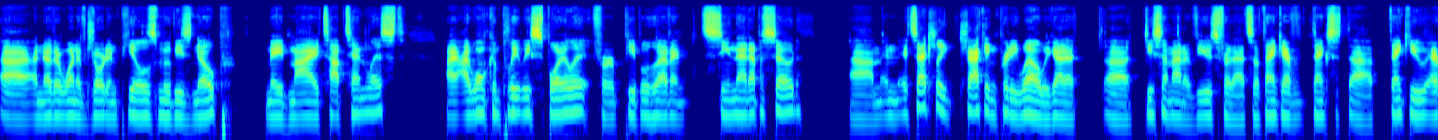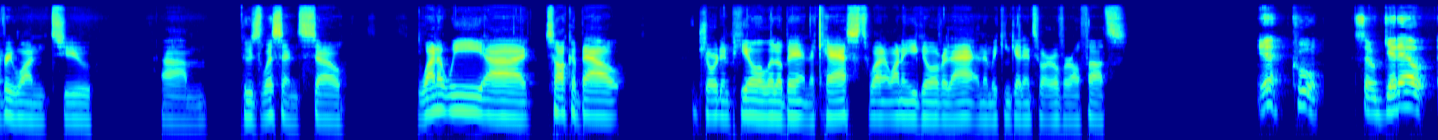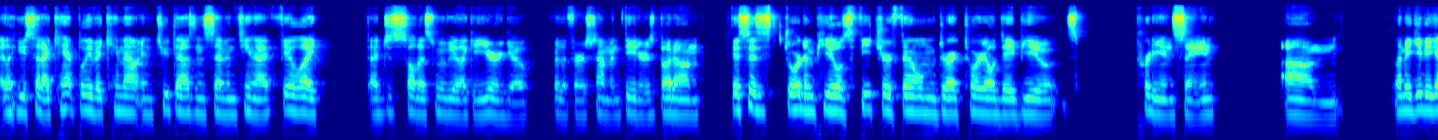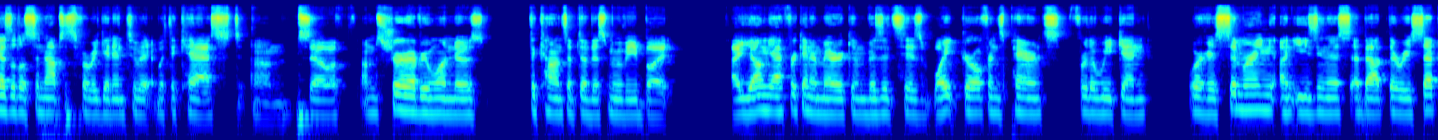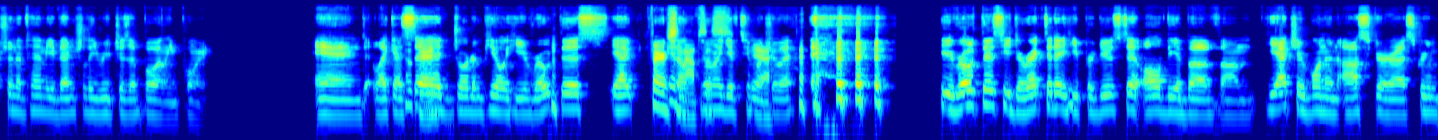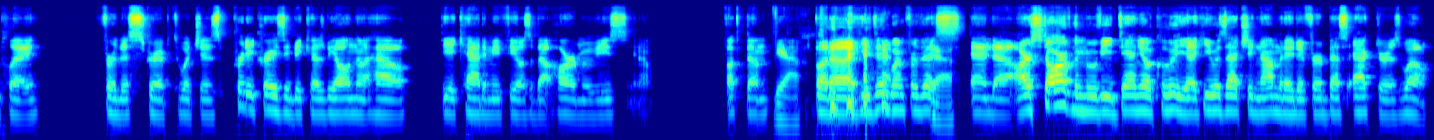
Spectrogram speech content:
uh, another one of Jordan Peele's movies, Nope, made my top ten list. I, I won't completely spoil it for people who haven't seen that episode, um, and it's actually tracking pretty well. We got a, a decent amount of views for that, so thank ev- thanks uh, thank you everyone to um, who's listened. So why don't we uh, talk about Jordan Peele a little bit and the cast? Why don't, why don't you go over that and then we can get into our overall thoughts? Yeah. Cool. So Get Out, like you said, I can't believe it came out in 2017. I feel like I just saw this movie like a year ago for the first time in theaters. But um, this is Jordan Peele's feature film directorial debut. It's pretty insane. Um, let me give you guys a little synopsis before we get into it with the cast. Um, so I'm sure everyone knows the concept of this movie, but a young African American visits his white girlfriend's parents for the weekend, where his simmering uneasiness about their reception of him eventually reaches a boiling point. And like I said, Jordan Peele, he wrote this. Yeah, Fair you know, synopsis. don't want to give too Yeah. much away. he wrote this, he directed it, he produced it, all of the above. Um, he actually won an Oscar uh, screenplay for this script, which is pretty crazy because we all know how the Academy feels about horror movies. You know, fuck them. Yeah. But uh, he did win for this, and uh, our star of the movie, Daniel Kaluuya, he was actually nominated for Best Actor as well.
